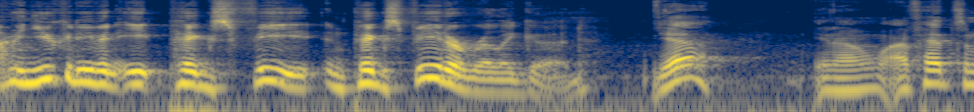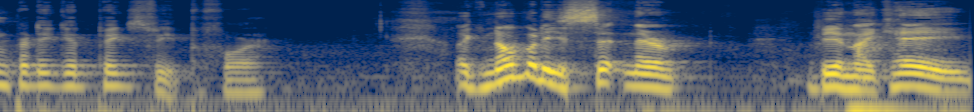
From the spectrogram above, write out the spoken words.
I mean, you could even eat pig's feet, and pig's feet are really good. Yeah, you know, I've had some pretty good pig's feet before. Like nobody's sitting there being like, "Hey,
